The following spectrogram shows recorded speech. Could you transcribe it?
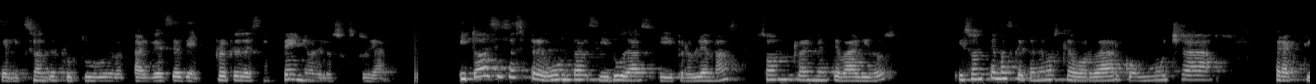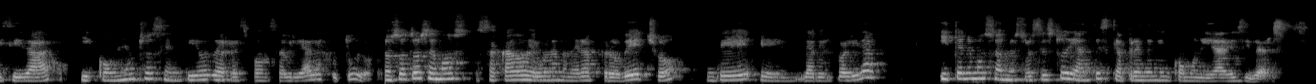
de elección de futuro, tal vez de, propio desempeño de los estudiantes. Y todas esas preguntas y dudas y problemas son realmente válidos y son temas que tenemos que abordar con mucha practicidad y con mucho sentido de responsabilidad de futuro. Nosotros hemos sacado de alguna manera provecho de eh, la virtualidad y tenemos a nuestros estudiantes que aprenden en comunidades diversas.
